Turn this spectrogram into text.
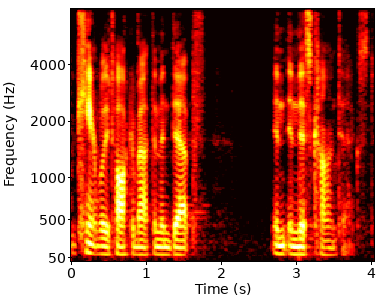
we can't really talk about them in depth in, in this context.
